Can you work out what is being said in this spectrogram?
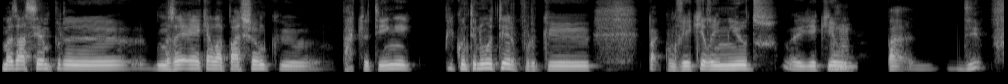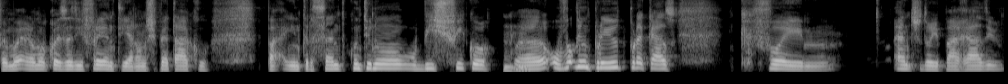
mas há sempre, mas é, é aquela paixão que, pá, que eu tinha e, e continuo a ter, porque pá, como vi aquilo em miúdo e aquilo uhum. pá, foi uma, era uma coisa diferente e era um espetáculo pá, interessante, continuou, o bicho ficou. Uhum. Uh, houve ali um período, por acaso, que foi antes de eu ir para a rádio,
